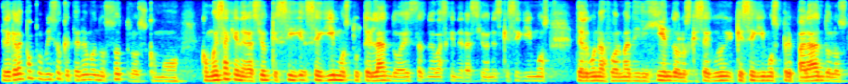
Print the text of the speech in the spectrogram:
del gran compromiso que tenemos nosotros como, como esa generación que sigue, seguimos tutelando a estas nuevas generaciones, que seguimos de alguna forma dirigiéndolos, que, que seguimos preparándolos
